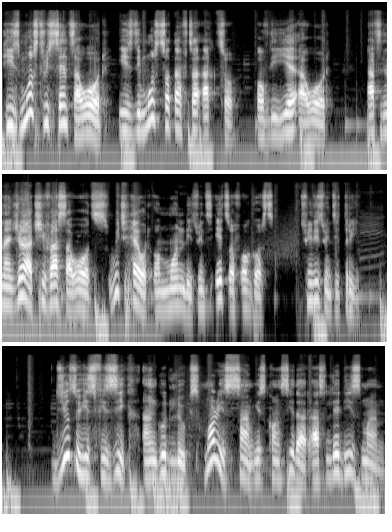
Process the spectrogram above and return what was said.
His most recent award is the Most Sought After Actor of the Year award at the Nigeria Achievers Awards, which held on Monday, 28th of August 2023. Due to his physique and good looks, Maurice Sam is considered as ladies' man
